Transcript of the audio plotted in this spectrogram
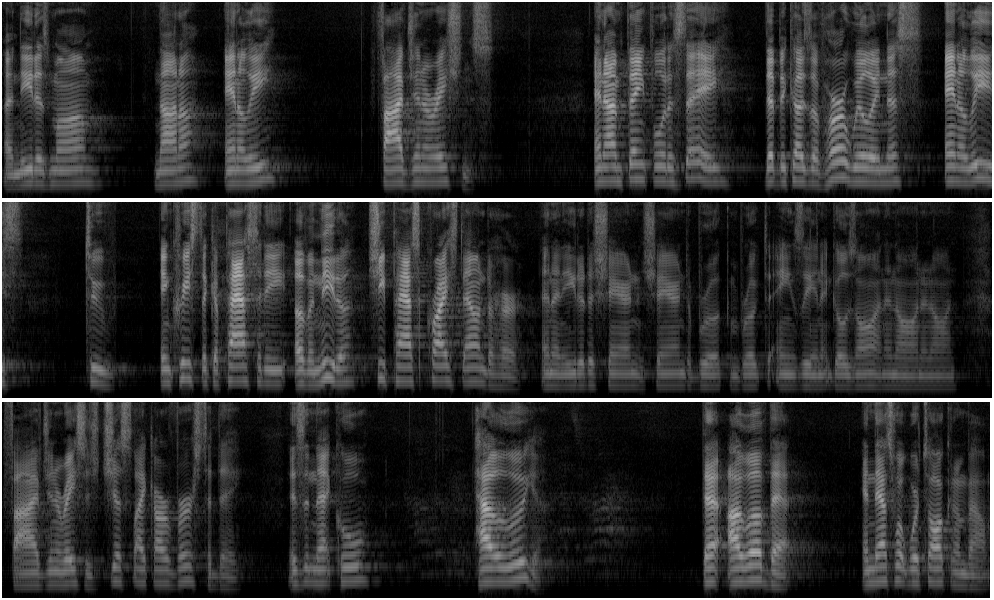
Anita's mom, Nana, Annalie, five generations. And I'm thankful to say that because of her willingness, Annalise, to increase the capacity of Anita, she passed Christ down to her. And Anita to Sharon, and Sharon to Brooke, and Brooke to Ainsley, and it goes on and on and on. Five generations, just like our verse today. Isn't that cool? Hallelujah. That I love that. And that's what we're talking about.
